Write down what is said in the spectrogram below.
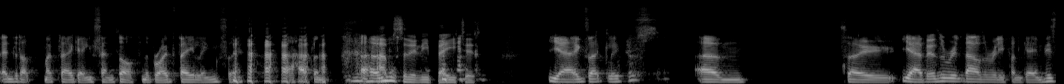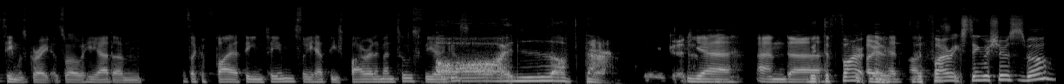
ended up my player getting sent off and the bribe failing. So that happened. Um, Absolutely baited. yeah, exactly. Um, so yeah, but it was a re- that was a really fun game. His team was great as well. He had um, it was like a fire themed team, so he had these fire elementals for the ogres. Oh, I love that. Very good. Yeah, and uh, With the fire, no, bonehead the fire extinguishers as well.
